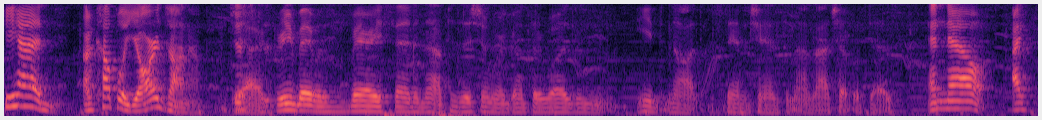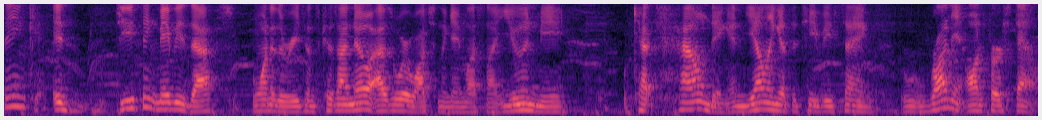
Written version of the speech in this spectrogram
He had a couple yards on him. Just yeah, Green Bay was very thin in that position where Gunter was, and he did not stand a chance in that matchup with Dez. And now I think is. Do you think maybe that's one of the reasons? Because I know as we were watching the game last night, you and me kept hounding and yelling at the TV, saying, "Run it on first down.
